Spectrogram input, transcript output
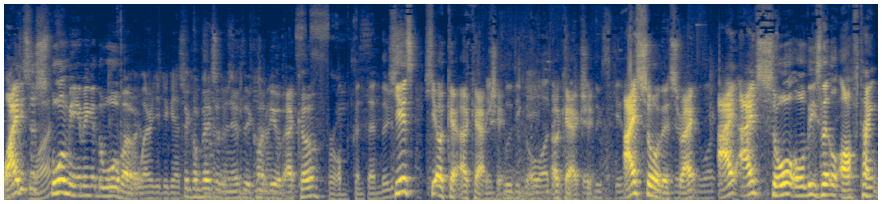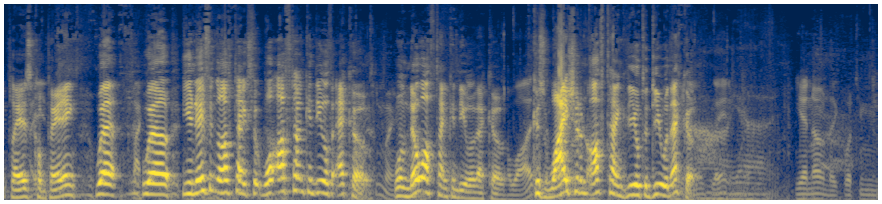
Why does it What? spawn me aiming at the wall, by the way? Where did you get? So compared to the contender nerf skin they can't for deal with Echo. From contenders. Here's he okay okay actually. Including all Okay, actually, I saw this right. I I saw all these little off tank players complaining. Well, well, you're nerfing off tanks, but what off tank can deal with Echo? Well, no off tank can deal with Echo. What? Because why should an off tank be able to deal with Echo? Lane. Yeah, no, like what you mean?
